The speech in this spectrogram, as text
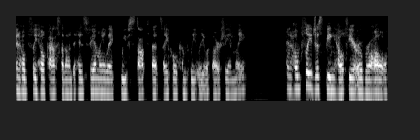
and hopefully he'll pass that on to his family like we've stopped that cycle completely with our family and hopefully just being healthier overall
